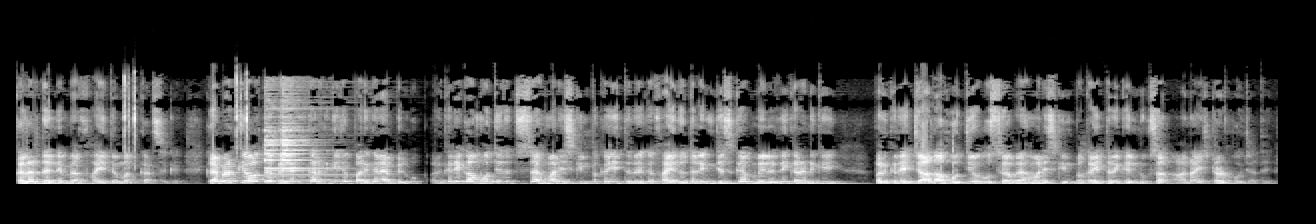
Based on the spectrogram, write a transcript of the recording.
कलर देने में फ़ायदेमंद कर सके। कई बार क्या होता है मेलनीकरण की जो प्रक्रिया बिल्कुल प्रक्रिया कम होती है तो जिससे हमारी स्किन पर कई तरह के फ़ायदे होते हैं, लेकिन जिसके मेलनीकरण की प्रक्रिया ज़्यादा होती है उससे हमें, हमारी स्किन पर कई तरह के नुकसान आना स्टार्ट हो जाते हैं।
